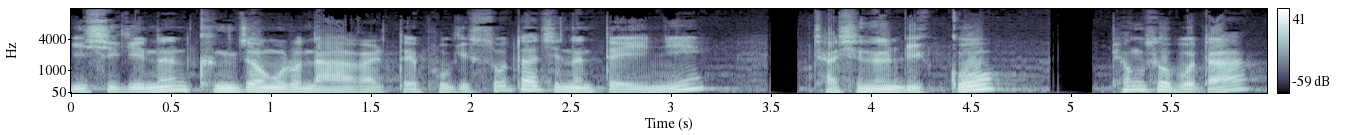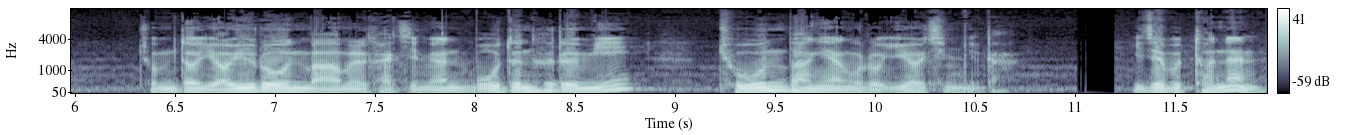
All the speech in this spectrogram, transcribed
이 시기는 긍정으로 나아갈 때 복이 쏟아지는 때이니 자신을 믿고 평소보다 좀 더 여유로운 마음을 가지면 모든 흐름이 좋은 방향으로 이어집니다. 이제부터는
